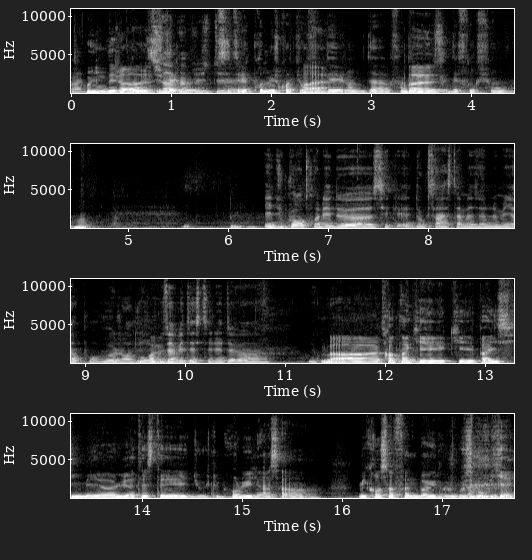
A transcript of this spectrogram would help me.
Ouais. Oui. Donc déjà, Ouais, c'était- de- C'était les premiers, je crois, qui ont Ouais. fait des lambda, enfin des, Ouais, des fonctions. Et du coup, entre les deux, euh, c'est que... donc ça reste Amazon le meilleur pour vous aujourd'hui Ouais. Vous avez testé les deux coup? Bah, Quentin qui est, qui est pas ici, mais euh, lui a testé, et du coup, bon, lui, il est c'est un Microsoft fanboy, donc du coup, c'est compliqué.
